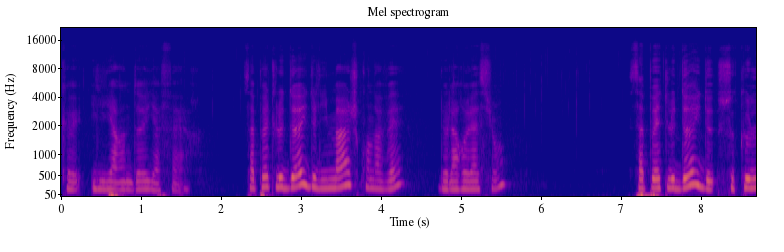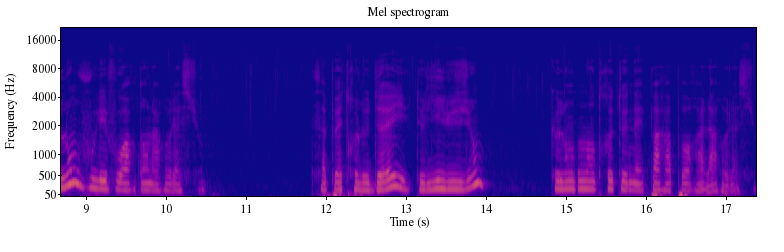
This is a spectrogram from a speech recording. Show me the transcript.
qu'il y a un deuil à faire. Ça peut être le deuil de l'image qu'on avait de la relation, ça peut être le deuil de ce que l'on voulait voir dans la relation. Ça peut être le deuil de l'illusion que l'on entretenait par rapport à la relation.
